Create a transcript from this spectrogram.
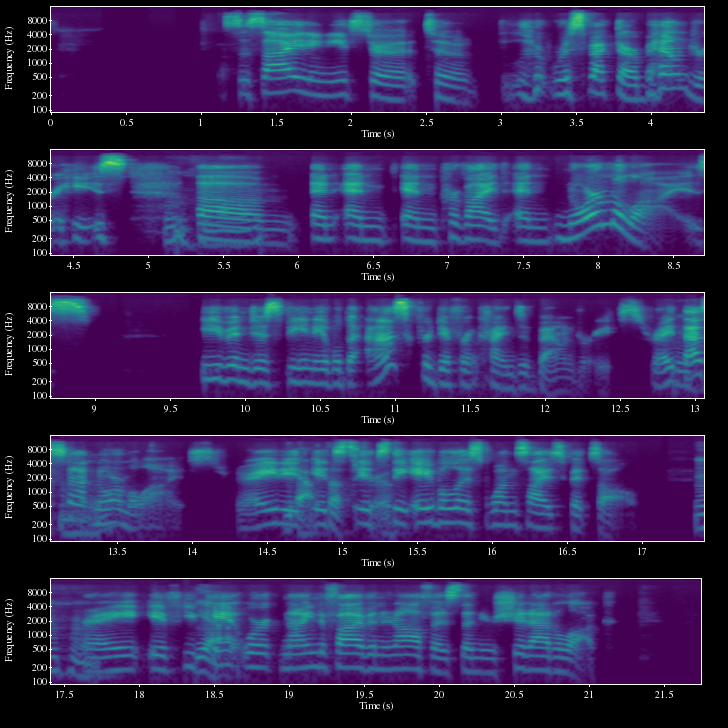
society needs to to respect our boundaries mm-hmm. um and and and provide and normalize even just being able to ask for different kinds of boundaries right mm-hmm. that's not mm-hmm. normalized right it, yeah, it's it's the ableist one size fits all mm-hmm. right if you yeah. can't work nine to five in an office then you're shit out of luck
